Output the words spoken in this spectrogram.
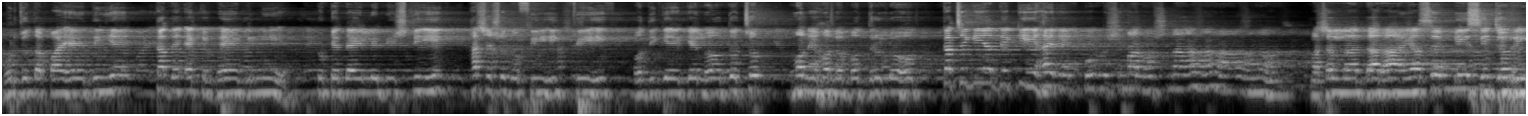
ভুরজুতা পায়ে দিয়ে কাঁধে এক ব্যাগ নিয়ে টুটে দেয়লি বৃষ্টি। হাসে শুধু ফিহিক ফিহিক, ওদিকে গেল দু চোখ, মনে হলো ভদ্রলোক। কাছে গিয়ে দেখি, হায় রে, পুরুষ মানুষ না। মাশাল্লাহ দাঁড়ায় আছে মিসি জরি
